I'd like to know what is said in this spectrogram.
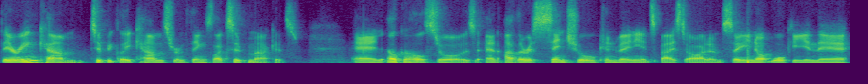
their income typically comes from things like supermarkets and alcohol stores and other essential convenience-based items. So you're not walking in there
